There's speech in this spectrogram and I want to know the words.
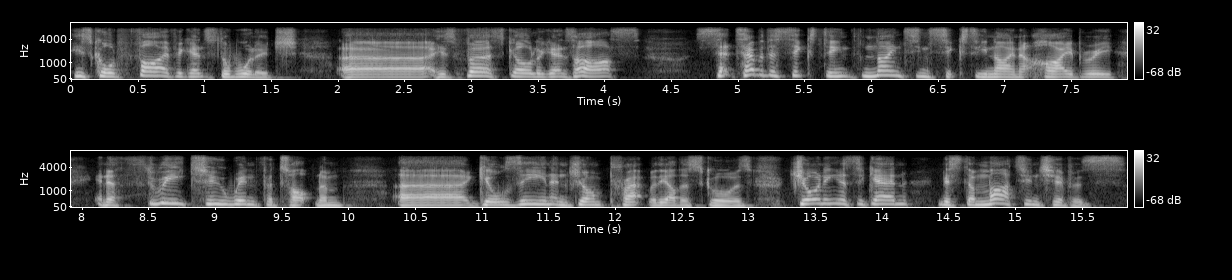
He scored five against the Woolwich. Uh, his first goal against us September the 16th, 1969 at Highbury in a 3 2 win for Tottenham. Uh, Gilzean and John Pratt were the other scorers. Joining us again, Mr. Martin Chivers.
